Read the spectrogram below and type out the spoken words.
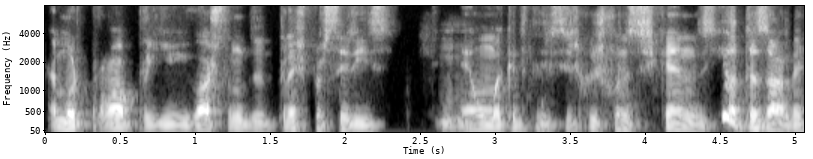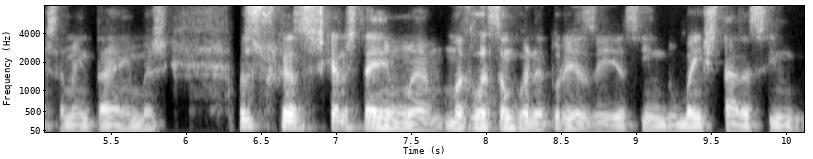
amor próprio e gostam de transparecer isso. Uhum. É uma característica que os franciscanos e outras ordens também têm, mas, mas os franciscanos têm uma, uma relação com a natureza e assim do bem-estar assim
